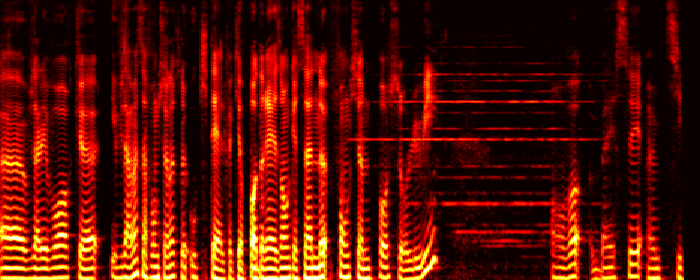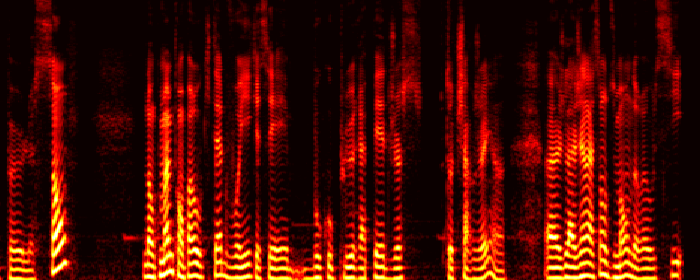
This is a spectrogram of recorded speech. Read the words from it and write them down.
euh, vous allez voir que, évidemment, ça fonctionnait sur le Oukitel. Fait qu'il n'y a pas de raison que ça ne fonctionne pas sur lui. On va baisser un petit peu le son. Donc, même comparé au Kitel, vous voyez que c'est beaucoup plus rapide, juste tout chargé. Hein. Euh, la génération du monde devrait aussi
